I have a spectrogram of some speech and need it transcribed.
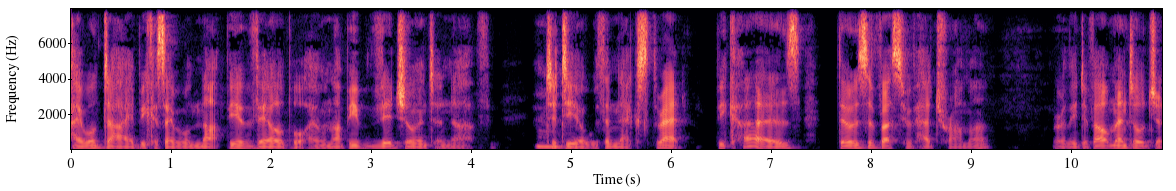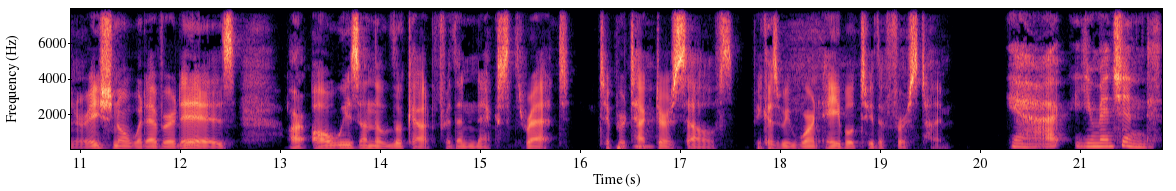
I will die because I will not be available. I will not be vigilant enough mm. to deal with the next threat because those of us who've had trauma, early developmental, generational, whatever it is, are always on the lookout for the next threat to protect mm. ourselves because we weren't able to the first time. Yeah, you mentioned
